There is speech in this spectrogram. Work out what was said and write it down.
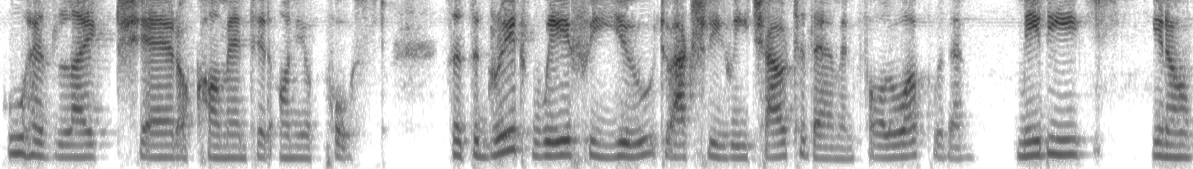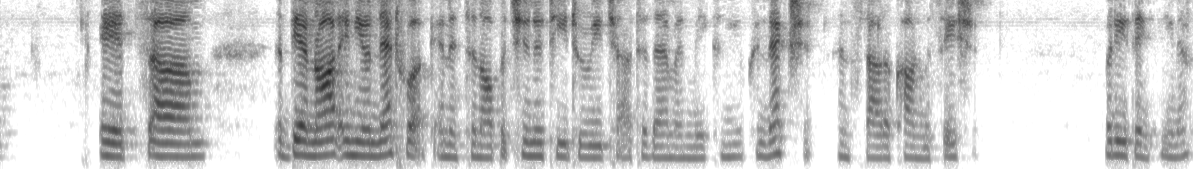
who has liked, shared, or commented on your post. So it's a great way for you to actually reach out to them and follow up with them. Maybe, you know, it's um, they're not in your network and it's an opportunity to reach out to them and make a new connection and start a conversation. What do you think, Nina?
